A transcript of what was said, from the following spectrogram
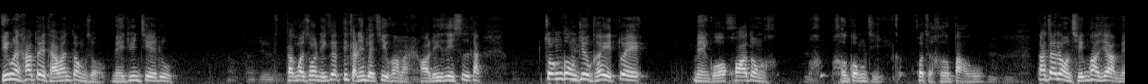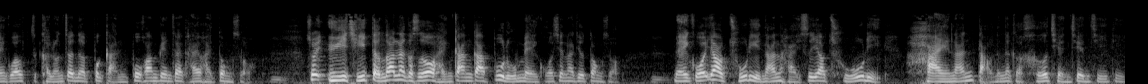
因为他对台湾动手，美军介入，他会说你你赶紧别计划嘛，好，你你试试看，中共就可以对美国发动核核攻击或者核报复。那在这种情况下，美国可能真的不敢、不方便在台海动手。嗯，所以与其等到那个时候很尴尬，不如美国现在就动手。嗯，美国要处理南海是要处理海南岛的那个核潜舰基地。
